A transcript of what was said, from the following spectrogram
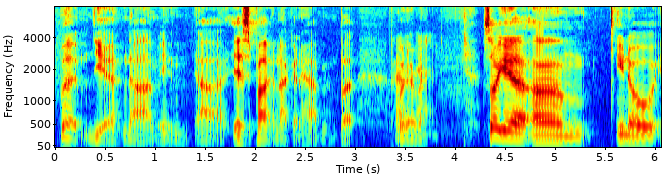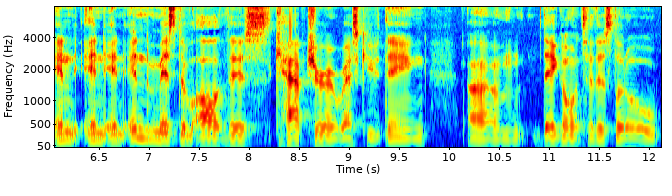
but yeah, nah, I mean, uh, it's probably not gonna happen, but Probably whatever. not. So yeah, um, you know, in, in in in the midst of all of this capture and rescue thing, um, they go into this little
